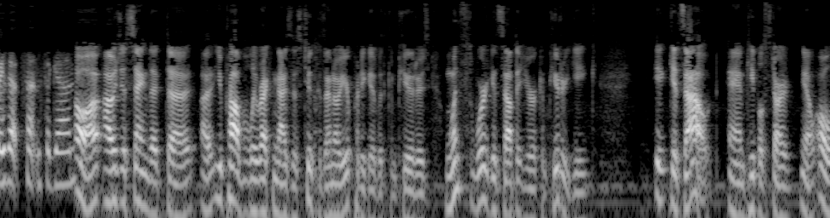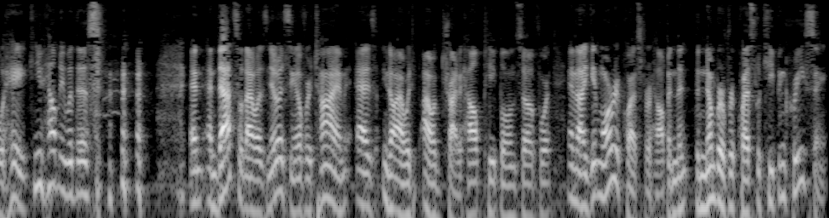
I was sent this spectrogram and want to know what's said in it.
Say that sentence again. Oh, I, I was just saying that uh, uh, you probably recognize this too because I know you're pretty good with computers. Once word gets out that you're a computer geek, it gets out and people start, you know, oh, hey, can you help me with this? and and that's what I was noticing over time as you know I would I would try to help people and so forth, and I get more requests for help, and the, the number of requests would keep increasing.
